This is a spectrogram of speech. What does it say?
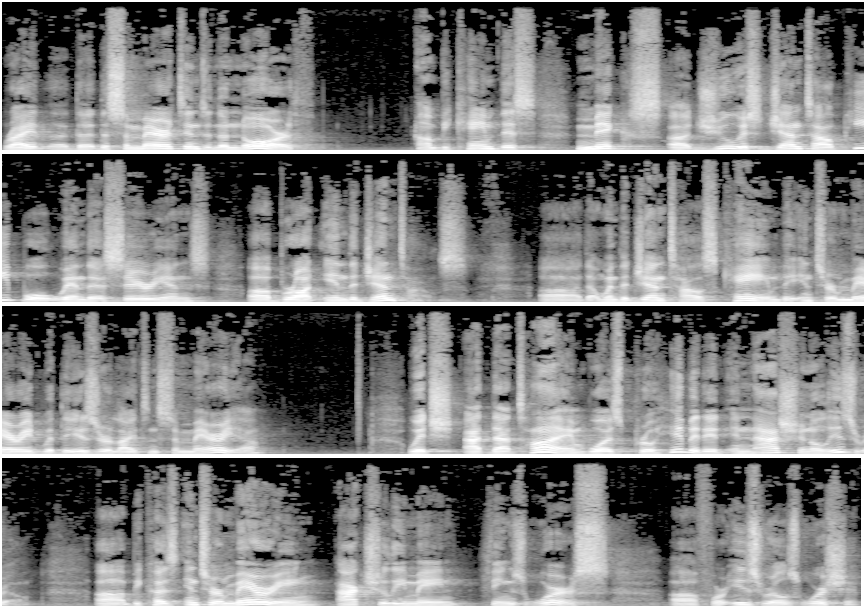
right? The, the Samaritans in the north um, became this mixed uh, Jewish Gentile people when the Assyrians uh, brought in the Gentiles. Uh, that when the Gentiles came, they intermarried with the Israelites in Samaria which at that time was prohibited in national Israel uh, because intermarrying actually made things worse uh, for Israel's worship,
